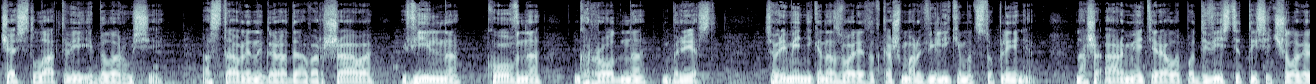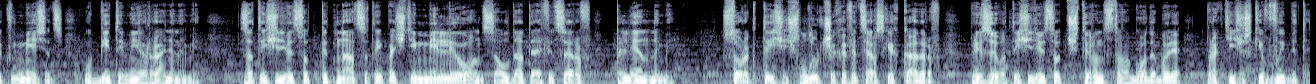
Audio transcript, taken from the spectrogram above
часть Латвии и Белоруссии. Оставлены города Варшава, Вильна, Ковна, Гродно, Брест. Современники назвали этот кошмар «великим отступлением». Наша армия теряла по 200 тысяч человек в месяц убитыми и ранеными. За 1915 почти миллион солдат и офицеров пленными. 40 тысяч лучших офицерских кадров призыва 1914 года были практически выбиты.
